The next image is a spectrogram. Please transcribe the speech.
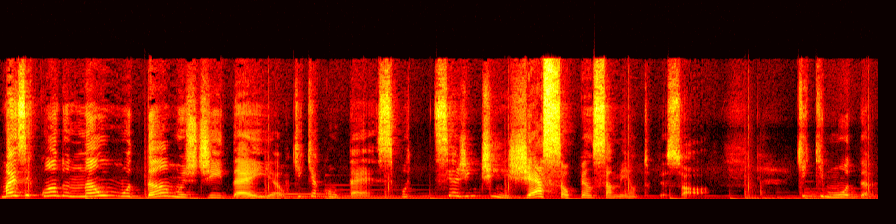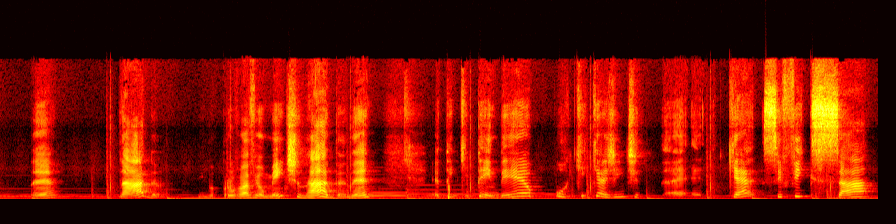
Mas e quando não mudamos de ideia, o que, que acontece? Se a gente ingessa o pensamento, pessoal, o que, que muda? Né? Nada provavelmente nada, né? É, tem que entender por que, que a gente é, quer se fixar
